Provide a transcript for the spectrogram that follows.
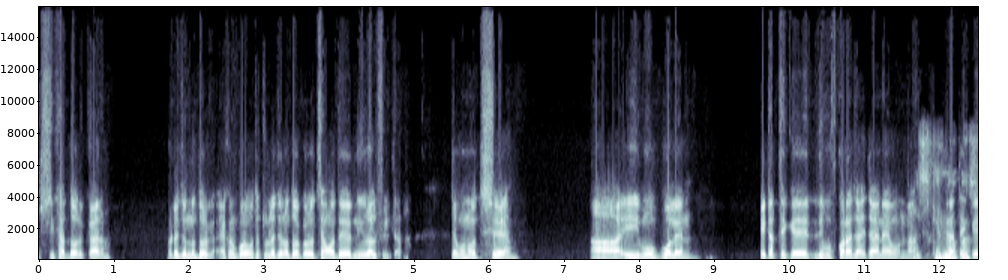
শেখার দরকার ওটার জন্য দরকার এখন পরবর্তী টুলের জন্য দরকার হচ্ছে আমাদের নিউরাল ফিল্টার যেমন হচ্ছে আহ, এই মুখ বলেন এটা থেকে রিমুভ করা যায় যায় না এমন না। এটা থেকে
